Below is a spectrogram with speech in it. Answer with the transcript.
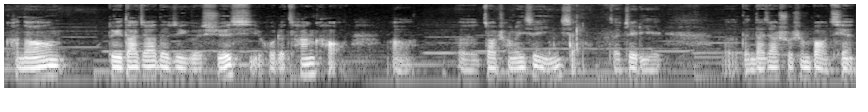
可能。对大家的这个学习或者参考啊，呃，造成了一些影响，在这里，呃，跟大家说声抱歉。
